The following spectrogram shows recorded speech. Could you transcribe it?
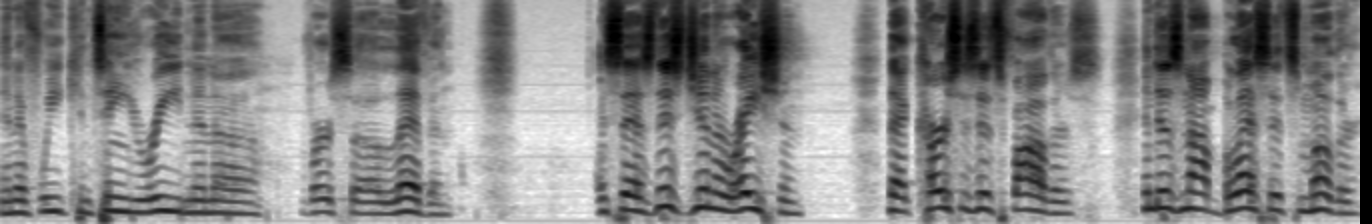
And if we continue reading in uh, verse 11. It says, This generation that curses its fathers and does not bless its mother,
